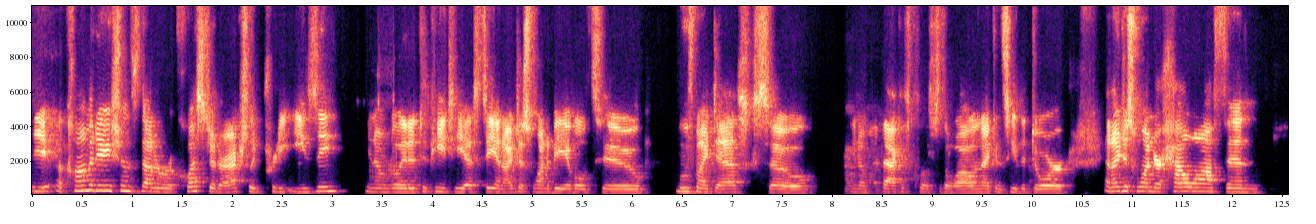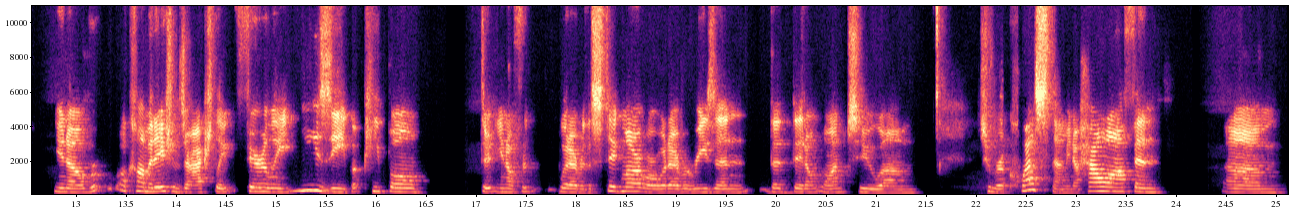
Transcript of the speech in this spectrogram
the accommodations that are requested are actually pretty easy, you know, related to PTSD. And I just want to be able to move my desk so you know my back is close to the wall and i can see the door and i just wonder how often you know accommodations are actually fairly easy but people you know for whatever the stigma or whatever reason that they don't want to um, to request them you know how often um,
